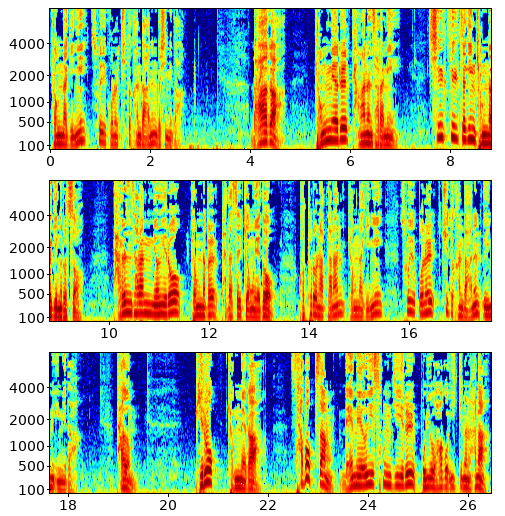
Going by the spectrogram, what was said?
경락인이 소유권을 취득한다 하는 것입니다. 나아가 경매를 당하는 사람이 실질적인 경락인으로서 다른 사람 명의로 경락을 받았을 경우에도 겉으로 나타난 경락인이 소유권을 취득한다 하는 의미입니다. 다음, 비록 경매가 사법상 매매의 성질을 보유하고 있기는 하나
